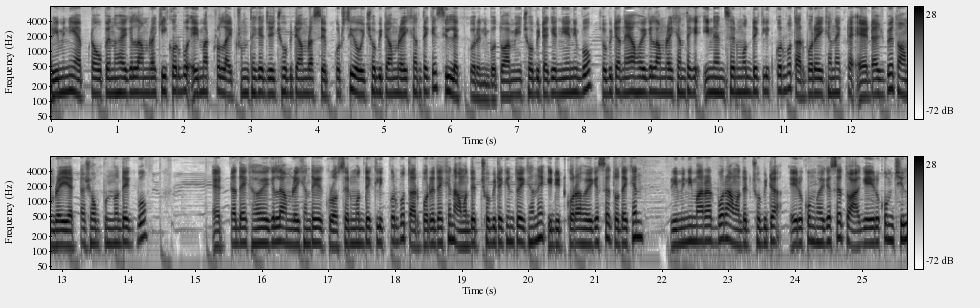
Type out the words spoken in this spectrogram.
রিমিনি অ্যাপটা ওপেন হয়ে গেলে আমরা কি করব? এইমাত্র লাইটরুম থেকে যে ছবিটা আমরা সেভ করছি, ওই ছবিটা আমরা এখান থেকে সিলেক্ট করে নিব। তো আমি এই ছবিটাকে নিয়ে নিব। ছবিটা নেওয়া হয়ে গেলে আমরা এখান থেকে ইনহ্যান্সের মধ্যে ক্লিক করব। তারপরে এখানে একটা অ্যাড আসবে, তো আমরা এই অ্যাডটা সম্পূর্ণ দেখব। অ্যাডটা দেখা হয়ে গেলে আমরা এখান থেকে ক্রসের মধ্যে ক্লিক করব। তারপরে দেখেন আমাদের ছবিটা কিন্তু এখানে এডিট করা হয়ে গেছে। তো দেখেন রিমিনি মারার পরে আমাদের ছবিটা এরকম হয়ে গেছে, তো আগে এরকম ছিল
